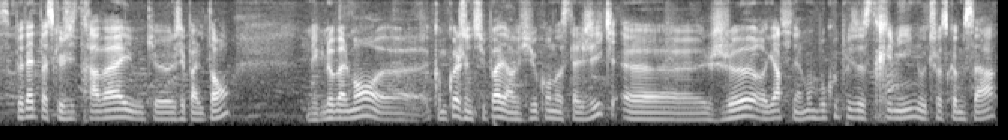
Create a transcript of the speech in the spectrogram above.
C'est peut-être parce que j'y travaille ou que j'ai pas le temps. Mais globalement, euh, comme quoi je ne suis pas un vieux con nostalgique, euh, je regarde finalement beaucoup plus de streaming ou de choses comme ça.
